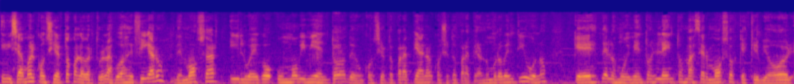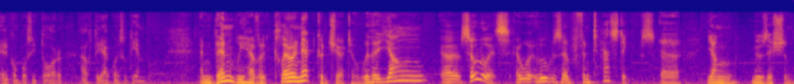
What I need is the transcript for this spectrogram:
Iniciamos el concierto con la obertura de las bodas de Fígaro de Mozart y luego un movimiento de un concierto para piano, el concierto para piano número 21, que es de los movimientos lentos más hermosos que escribió el, el compositor austriaco en su tiempo. And then we have a clarinet concerto with a young uh, soloist uh, who was a fantastic uh, young musician.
